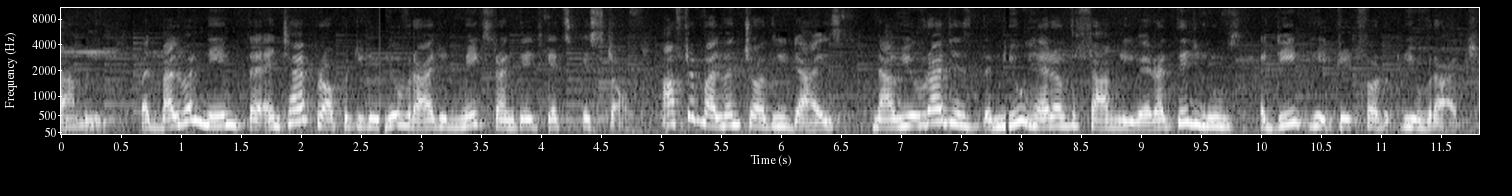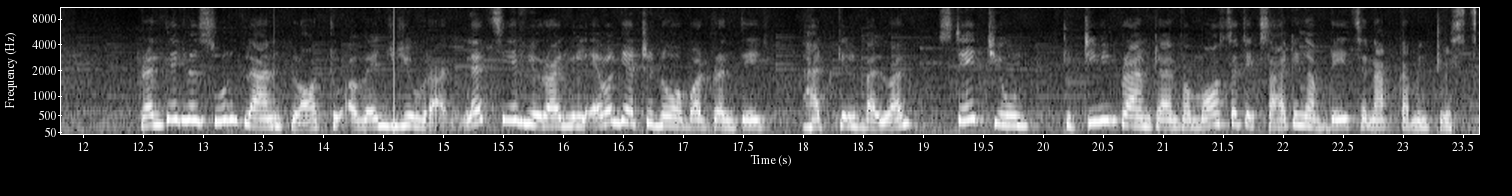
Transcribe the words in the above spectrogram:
family. But Balwan named the entire property to Yuvraj and makes Runtej gets pissed off. After Balwan Chaudhry dies, now Yuvraj is the new heir of the family where Runtej grooves a deep hatred for Yuvraj. Runtej will soon plan and plot to avenge Yuvraj. Let's see if Yuvraj will ever get to know about Runtej had killed Balwan. Stay tuned to TV Primetime for more such exciting updates and upcoming twists.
